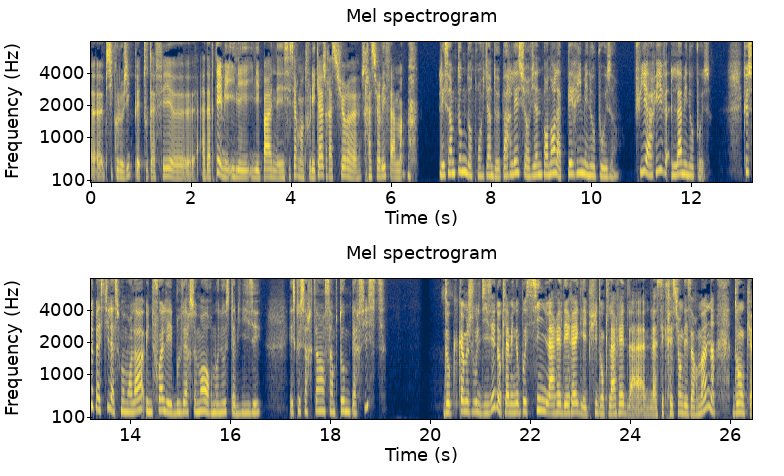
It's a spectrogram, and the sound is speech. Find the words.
euh, psychologique peut être tout à fait adapté. Mais il est, il est pas nécessaire dans tous les cas. Je rassure, je rassure les femmes. Les symptômes dont on vient de parler surviennent pendant la périménopause, puis arrive la ménopause. Que se passe-t-il à ce moment-là une fois les bouleversements hormonaux stabilisés? Est-ce que certains symptômes persistent? Donc, comme je vous le disais, donc la ménopause signe l'arrêt des règles et puis donc l'arrêt de la, sécrétion des hormones. Donc,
